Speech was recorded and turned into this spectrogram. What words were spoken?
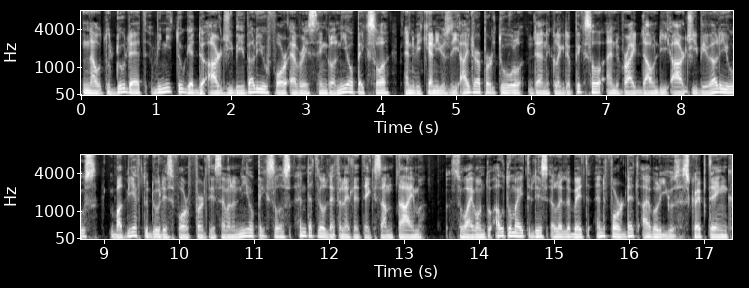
Now to do that, we need to get the RGB value for every single neopixel and we can use the eyedropper tool, then click the pixel and write down the RGB values. But we have to do this for 37 neopixels and that will definitely take some time. So I want to automate this a little bit and for that I will use scripting.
